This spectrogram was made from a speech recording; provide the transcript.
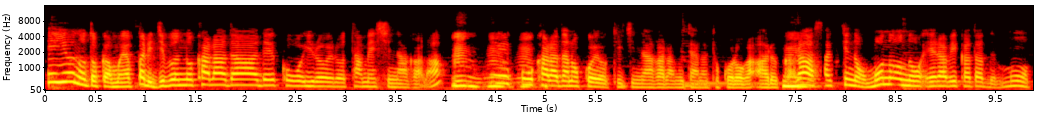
ていうのとかもやっぱり自分の体でこういろいろ試しながら、うんうんうん、でこう体の声を聞きながらみたいなところがあるから、うん、さっきのものの選び方でも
